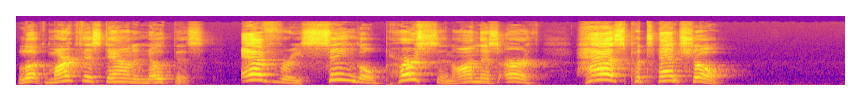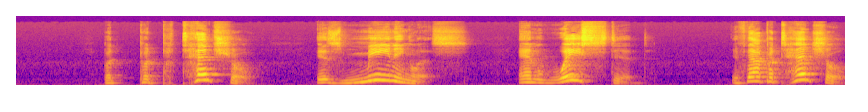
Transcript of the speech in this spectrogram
Look, mark this down and note this. Every single person on this earth has potential. But, but potential is meaningless and wasted if that potential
